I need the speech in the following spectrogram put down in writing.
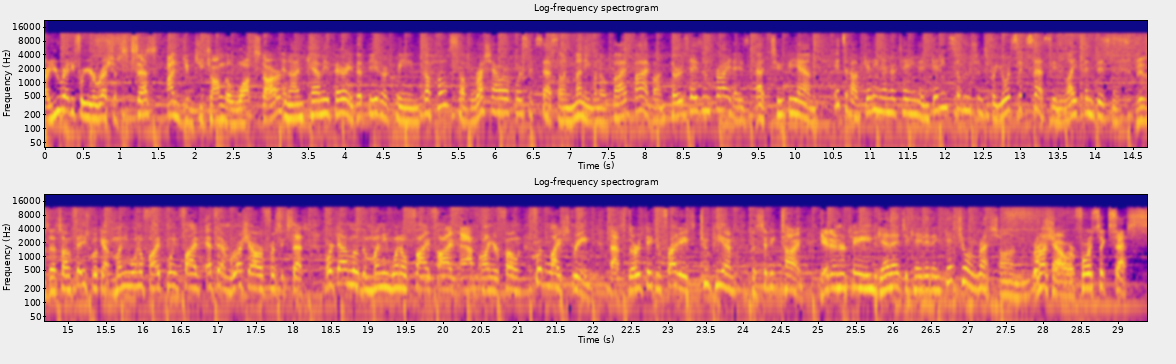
Are you ready for your rush of success? I'm Jim T. Chong, the walk star. And I'm Cami Ferry, the theater queen, the host of Rush Hour for Success on Money 1055 on Thursdays and Fridays at 2 p.m. It's about getting entertained and getting solutions for your success in life and business. Visit us on Facebook at Money 105.5 FM Rush Hour for Success or download the Money 1055 app on your phone for the live stream. That's Thursdays and Fridays, 2 p.m. Pacific Time. Get entertained, get educated, and get your rush on Rush, rush Hour for Success.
